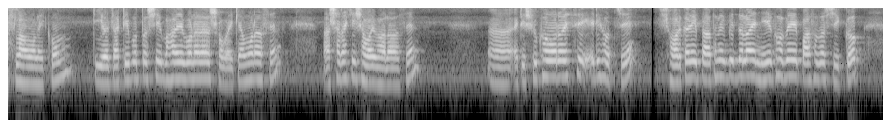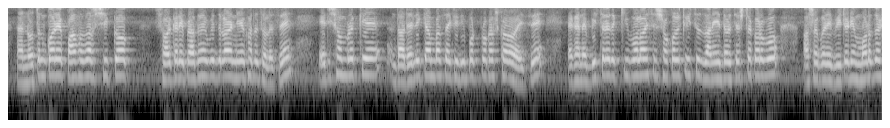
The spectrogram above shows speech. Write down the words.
আসসালামু আলাইকুম। প্রিয় চাকরি প্রত্যাশী ভাই বোনেরা, সবাই কেমন আছেন? আশা রাখি সবাই ভালো আছেন। একটি সুখবর রয়েছে, এটি হচ্ছে, সরকারি প্রাথমিক বিদ্যালয়ে নিয়োগ হবে পাঁচ হাজার শিক্ষক। নতুন করে পাঁচ হাজার শিক্ষক সরকারি প্রাথমিক বিদ্যালয়ে নিয়োগ হতে চলেছে। এটি সম্পর্কে দ্য ডেলি ক্যাম্পাসে একটি রিপোর্ট প্রকাশ করা হয়েছে। এখানে বিস্তারিত কি বলা হয়েছে সকল কিছু জানিয়ে দেওয়ার চেষ্টা করব। আশা করি ভিডিওটি মনোযোগ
